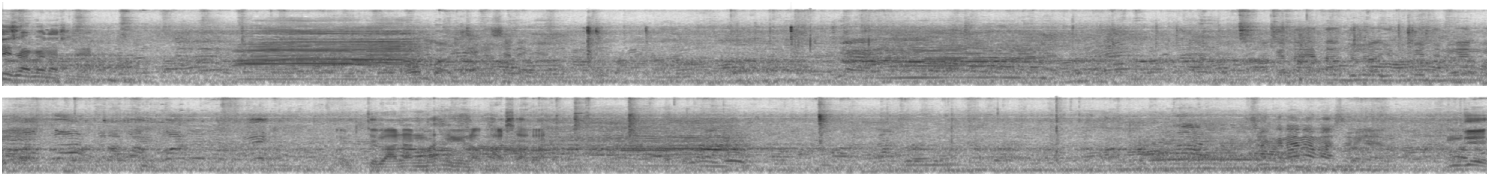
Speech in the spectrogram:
Pundi sampean asline? Oh, Mbak. Sini iki. Oke, YouTube jenengan. Jalanan Mas ini nang pasar. ya. Saya kenana Mas. Nggih.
